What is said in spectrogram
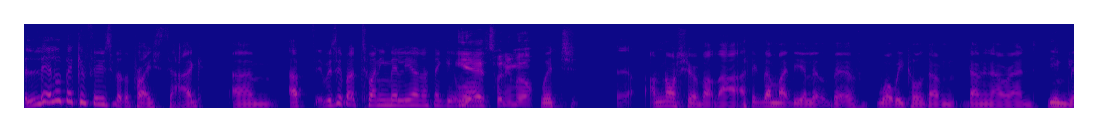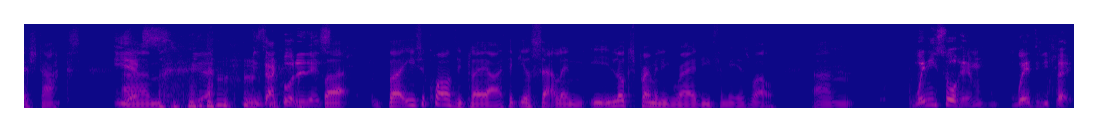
little bit confused about the price tag. Um, up it was about twenty million, I think it was. Yeah, 20 mil. which I'm not sure about that. I think that might be a little bit of what we call down down in our end the English tax. Yes. Um, yeah, exactly what it is. But but he's a quality player. I think he'll settle in. He looks Premier League ready for me as well. Um, when you saw him, where did he play?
